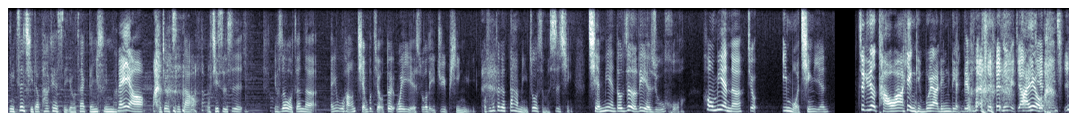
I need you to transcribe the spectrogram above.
你自己的 podcast 有在更新吗？没有，我就知道，我其实是有时候我真的，哎，我好像前不久对威爷说了一句评语，我说这个大米做什么事情，前面都热烈如火，后面呢就一抹青烟。这个叫桃啊，幸幸不要零零，对不对？你比较接地气。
